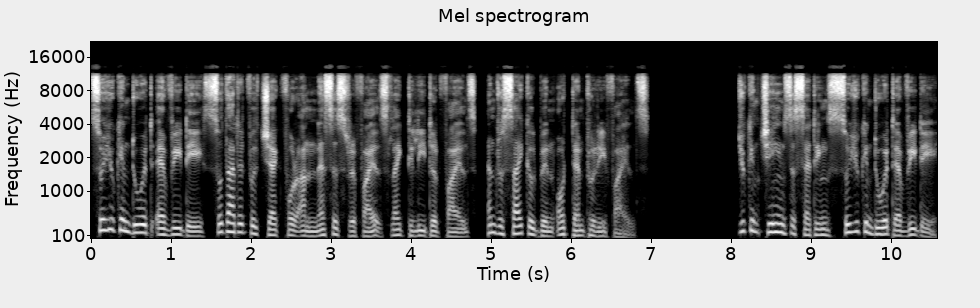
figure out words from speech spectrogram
So you can do it every day so that it will check for unnecessary files like deleted files and recycle bin or temporary files. You can change the settings so you can do it every day,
